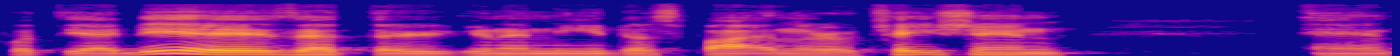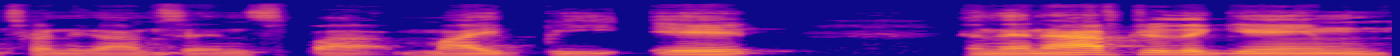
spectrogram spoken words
what the idea is that they're going to need a spot in the rotation and Tony Gonsolin's spot might be it. And then after the game,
